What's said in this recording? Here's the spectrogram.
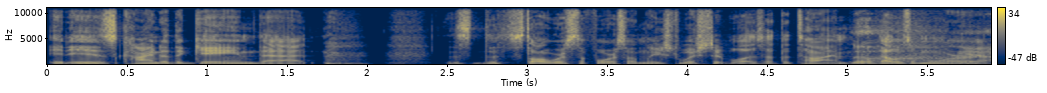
it is kind of the game that the Star Wars The Force Unleashed wished it was at the time. that was a more, yeah.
